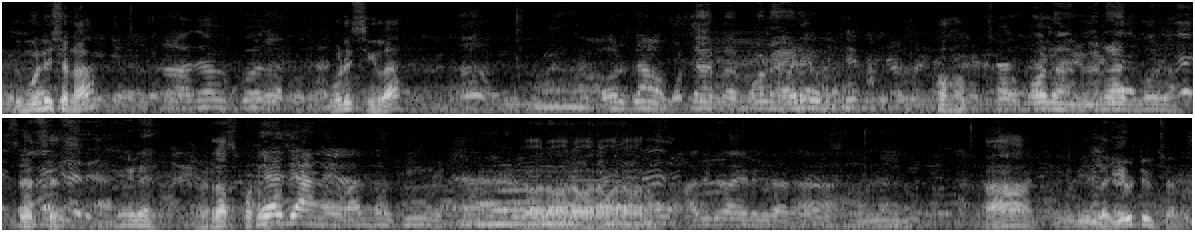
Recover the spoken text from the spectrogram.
இது முடிச்சடா முடிச்சிங்களா மெட்ராஸ் போட்டோம். வர வர வர வர வர. அதுக்கு தான் எடுக்கிறாரா ஆ டிவி இல்லை. யூடியூப் சேனல்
